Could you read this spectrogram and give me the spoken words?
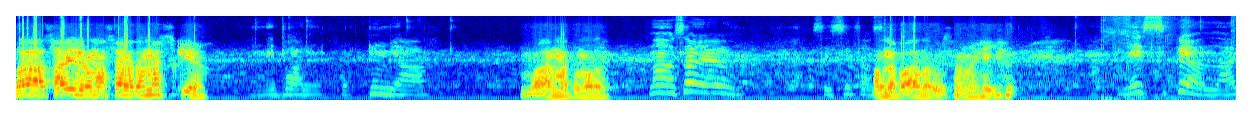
La hasar yiyorum hasar adamlar sıkıyor. Ne bağırıyorsun korktum ya. Bağırmadım oğlum. Da bağırmadım sana gel. Ne sıkıyorsun lan?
